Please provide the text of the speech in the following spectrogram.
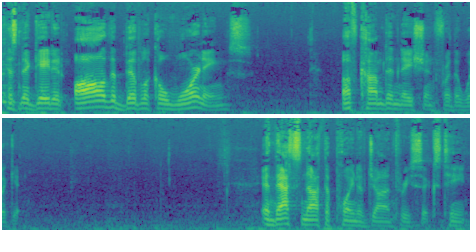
has negated all the biblical warnings of condemnation for the wicked. And that's not the point of John 3:16.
